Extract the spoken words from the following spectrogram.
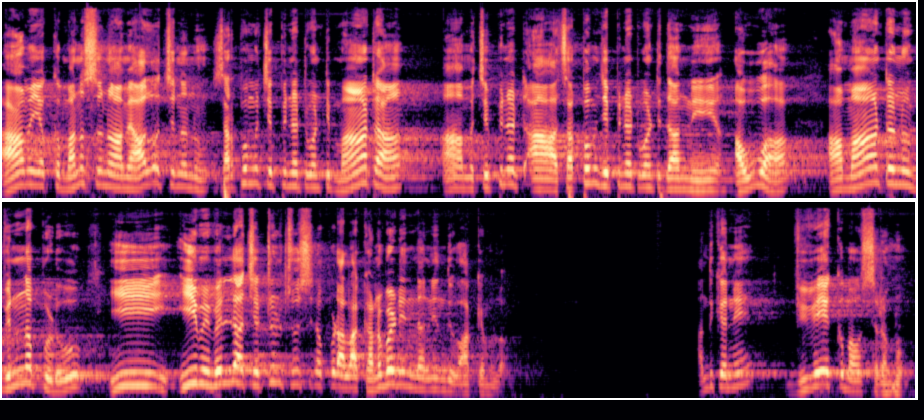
ఆమె యొక్క మనస్సును ఆమె ఆలోచనను సర్పము చెప్పినటువంటి మాట ఆమె చెప్పినట్టు ఆ సర్పము చెప్పినటువంటి దాన్ని అవ్వ ఆ మాటను విన్నప్పుడు ఈ ఈమె వెళ్ళి ఆ చెట్టును చూసినప్పుడు అలా కనబడింది అనింది వాక్యంలో. అందుకని వివేకం అవసరము.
